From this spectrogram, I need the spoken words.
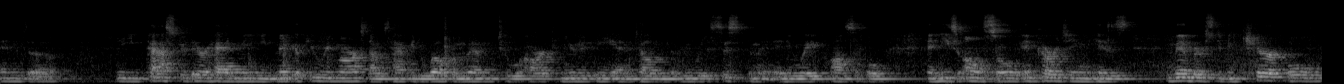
and uh, the pastor there had me make a few remarks. I was happy to welcome them to our community and tell them that we would assist them in any way possible. And he's also encouraging his members to be careful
